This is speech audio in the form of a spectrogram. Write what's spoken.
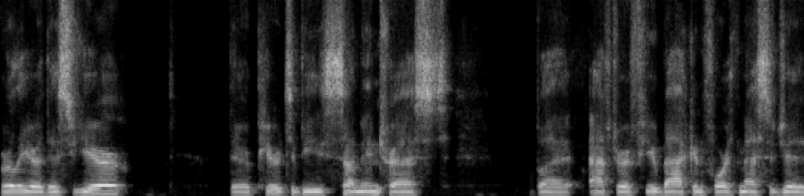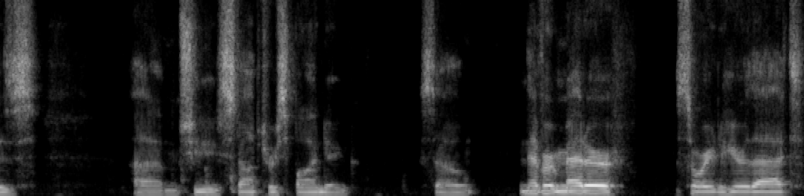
earlier this year. There appeared to be some interest, but after a few back and forth messages, um, she stopped responding. So, never met her. Sorry to hear that.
